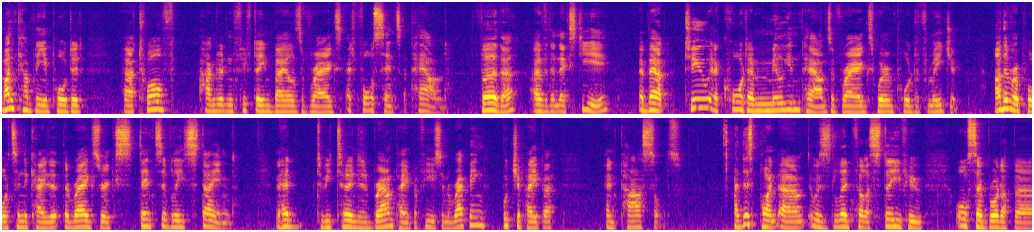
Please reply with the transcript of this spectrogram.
one company imported uh, 1,215 bales of rags at 4 cents a pound. Further, over the next year, about two and a quarter million pounds of rags were imported from Egypt. Other reports indicated that the rags were extensively stained and had to be turned into brown paper for use in wrapping, butcher paper, and parcels. At this point, um, it was Leadfellow Steve who also brought up a,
